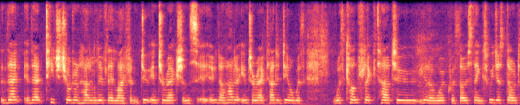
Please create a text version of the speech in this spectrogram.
that that teach children how to live their life and do interactions you know how to interact how to deal with with conflict how to you know work with those things we just don't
